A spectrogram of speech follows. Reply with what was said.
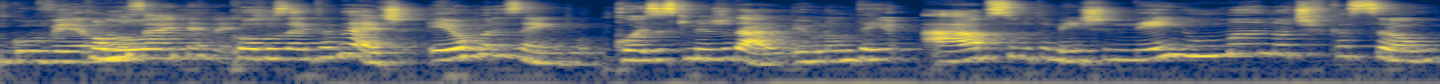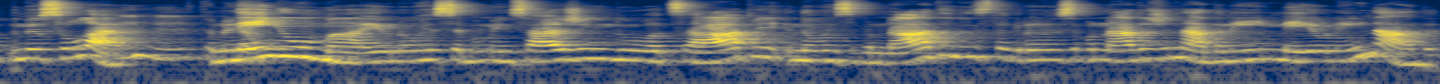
do governo. Como usar a internet. Como usar a internet. Eu, por exemplo, coisas que me ajudaram. Eu não tenho absolutamente nenhuma notificação no meu celular. Uhum, também não. Nenhuma. Eu não recebo mensagem do WhatsApp, não recebo nada no Instagram, não recebo nada de nada, nem e-mail, nem nada.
